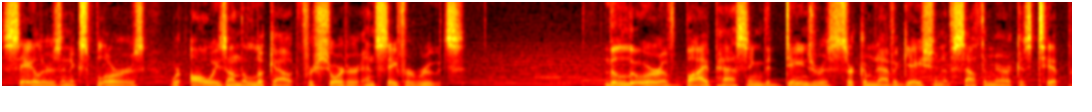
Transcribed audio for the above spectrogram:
sailors and explorers were always on the lookout for shorter and safer routes. The lure of bypassing the dangerous circumnavigation of South America's tip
